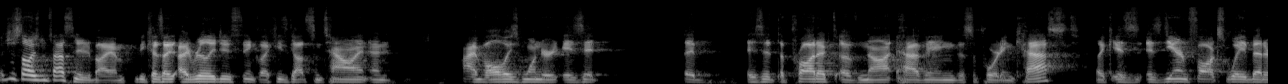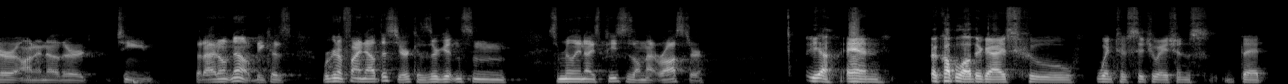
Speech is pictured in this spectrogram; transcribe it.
I've just always been fascinated by him because I, I really do think like he's got some talent. And I've always wondered, is it a, is it the product of not having the supporting cast? Like, is is De'Aaron Fox way better on another team? But I don't know because we're gonna find out this year because they're getting some some really nice pieces on that roster. Yeah, and a couple other guys who went to situations that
